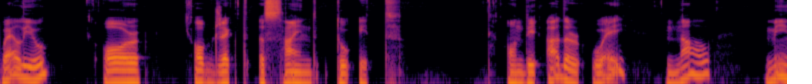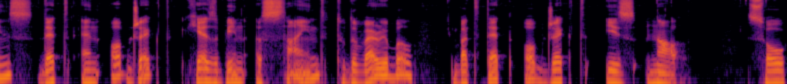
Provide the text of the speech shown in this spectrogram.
value or object assigned to it. On the other way, null means that an object has been assigned to the variable but that object is null. So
